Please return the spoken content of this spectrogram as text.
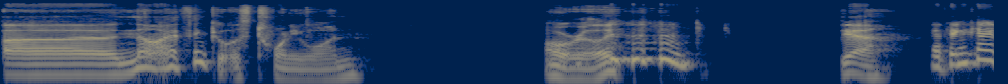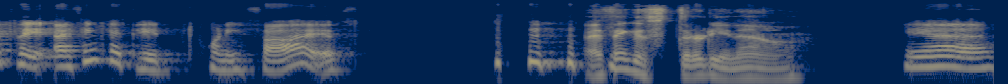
Uh, no, I think it was twenty one. Oh really? Yeah, I think I paid I think I paid 25. I think it's thirty now. Yeah.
